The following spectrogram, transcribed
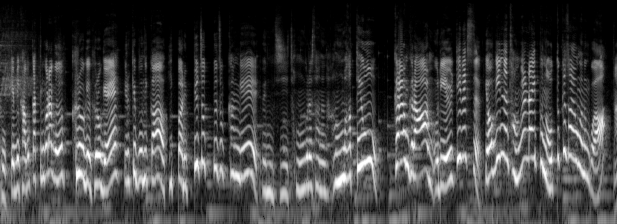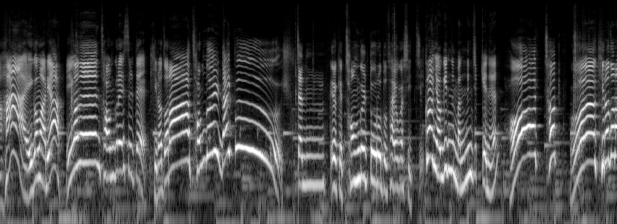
도깨비 갑옷 같은 거라고. 그러게 그러게. 이렇게 보니까 이빨이 뾰족뾰족한 게 왠지 정글에 사는 악마 같아요. 그럼 그럼 우리 울티맥스. 여기 있는 정글 라이프는 어떻게 사용하는 거야? 아하 이거 말이야. 이거는 정글에 있을 때 길어져라 정글 라이프! 휴, 짠. 이렇게 정글 도로도 사용할 수 있지. 그럼 여기 있는 만능 집게는 어첫! 와 길어져라!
